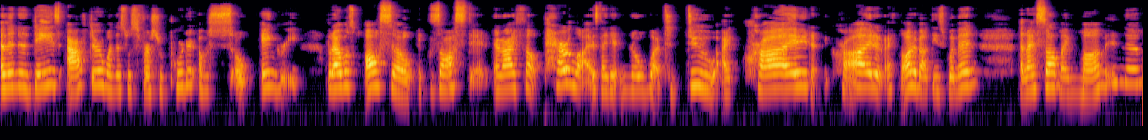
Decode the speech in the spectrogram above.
And then the days after, when this was first reported, I was so angry. But I was also exhausted and I felt paralyzed. I didn't know what to do. I cried and I cried and I thought about these women and I saw my mom in them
